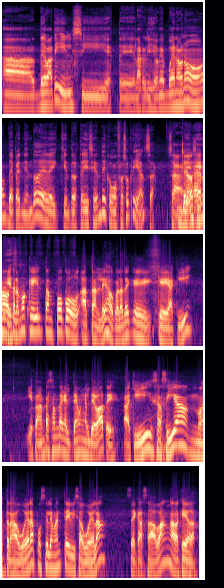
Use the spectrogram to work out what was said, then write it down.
a debatir si este, la religión es buena o no, dependiendo de, de, quién te lo esté diciendo y cómo fue su crianza. O sea, Yo no sé, no es, tenemos que ir tampoco a tan lejos. Acuérdate que, que aquí, y estaba empezando en el tema, en el debate, aquí se hacía, nuestras abuelas, posiblemente bisabuelas, se casaban a la queda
